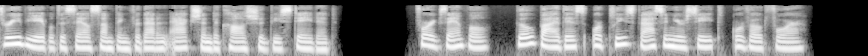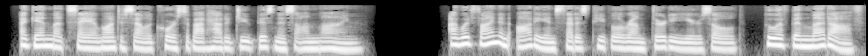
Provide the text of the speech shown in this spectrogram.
3. Be able to sell something for that an action to call should be stated. For example, Go buy this, or please fasten your seat, or vote for. Again, let's say I want to sell a course about how to do business online. I would find an audience that is people around 30 years old, who have been let off,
